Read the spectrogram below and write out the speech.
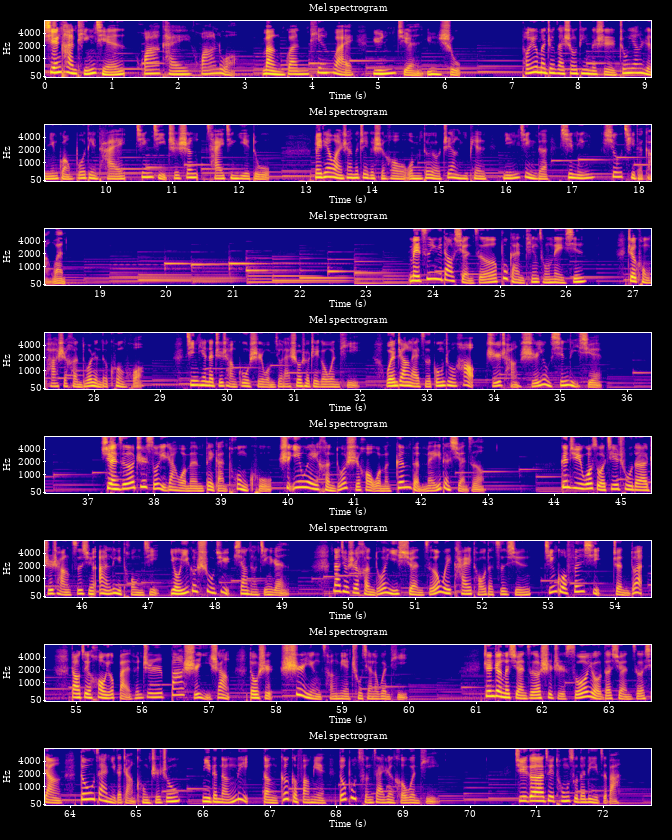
闲看庭前花开花落，漫观天外云卷云舒。朋友们正在收听的是中央人民广播电台经济之声财经夜读。每天晚上的这个时候，我们都有这样一片宁静的心灵休憩的港湾。每次遇到选择，不敢听从内心，这恐怕是很多人的困惑。今天的职场故事，我们就来说说这个问题。文章来自公众号“职场实用心理学”。选择之所以让我们倍感痛苦，是因为很多时候我们根本没得选择。根据我所接触的职场咨询案例统计，有一个数据相当惊人，那就是很多以选择为开头的咨询，经过分析诊断。到最后，有百分之八十以上都是适应层面出现了问题。真正的选择是指所有的选择项都在你的掌控之中，你的能力等各个方面都不存在任何问题。举个最通俗的例子吧，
